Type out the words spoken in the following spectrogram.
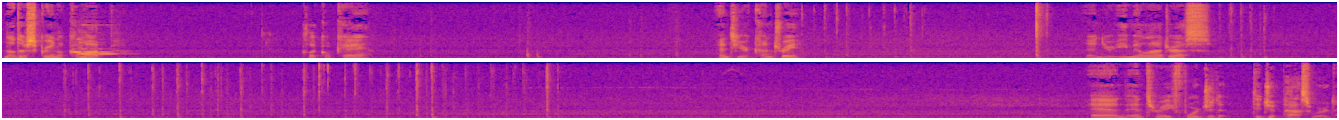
Another screen will come up. Click OK. Enter your country and your email address. and enter a four digit password.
